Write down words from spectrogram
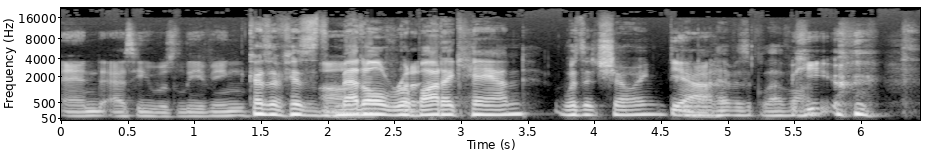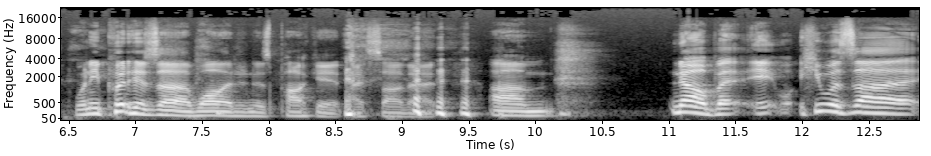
end as he was leaving. Because of his Um, metal but- robotic hand. Was it showing? Did Yeah. he not have his glove on? He when he put his uh, wallet in his pocket, I saw that. Um, no, but it, he was. Uh,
